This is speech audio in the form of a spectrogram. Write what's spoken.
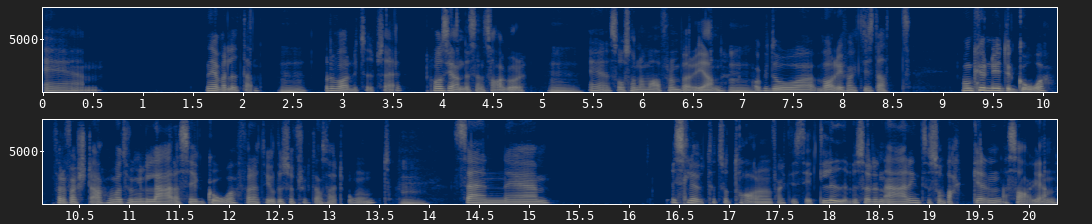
eh, när jag var liten. Mm. Och då var det typ så här, H.C. Andersens sagor, Mm. eh, så som de var från början. Mm. Och då var det ju faktiskt att hon kunde ju inte gå för det första. Hon var tvungen att lära sig gå för att det gjorde så fruktansvärt ont. Mm. Sen eh, i slutet så tar hon faktiskt sitt liv så den är inte så vacker den där sagan.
